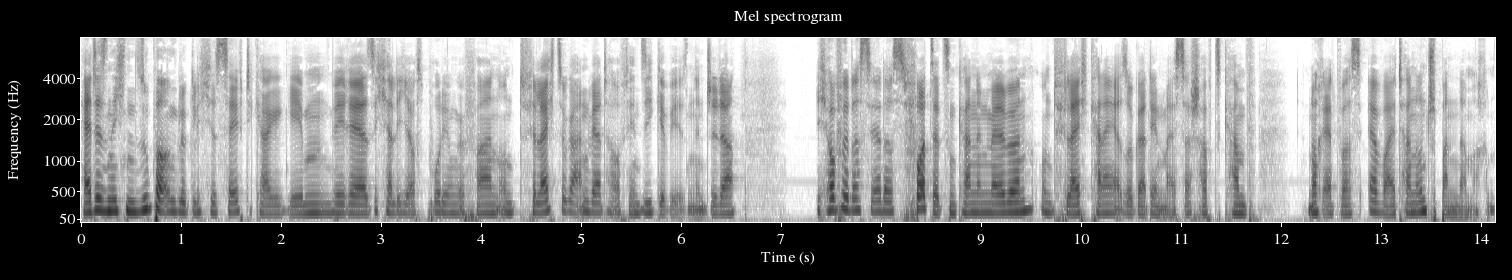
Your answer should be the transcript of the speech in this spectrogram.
Hätte es nicht ein super unglückliches Safety Car gegeben, wäre er sicherlich aufs Podium gefahren und vielleicht sogar Anwärter auf den Sieg gewesen in Jeddah. Ich hoffe, dass er das fortsetzen kann in Melbourne und vielleicht kann er ja sogar den Meisterschaftskampf noch etwas erweitern und spannender machen.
